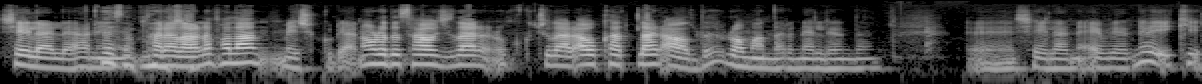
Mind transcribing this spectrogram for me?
şeylerle hani Hesaplar. paralarla falan meşgul yani. Orada savcılar, hukukçular, avukatlar aldı romanların ellerinden e, şeylerini, evlerini ve iki,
